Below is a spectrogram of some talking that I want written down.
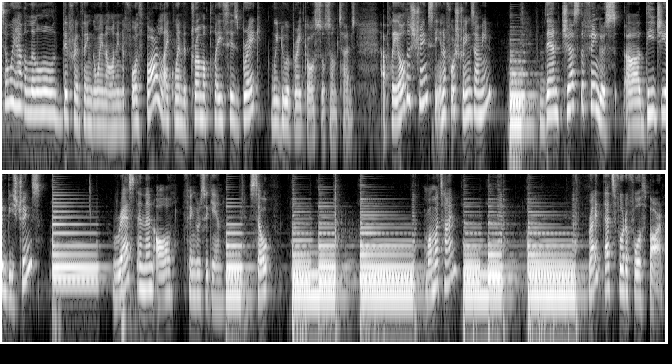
So we have a little different thing going on in the fourth bar, like when the drummer plays his break, we do a break also sometimes. I play all the strings, the inner four strings I mean, then just the fingers, uh, D, G and B strings, rest and then all fingers again. So one more time. Right? That's for the fourth bar.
